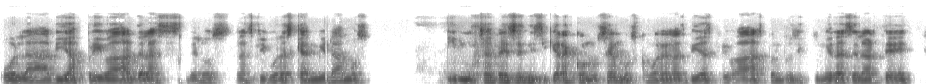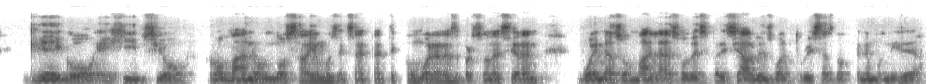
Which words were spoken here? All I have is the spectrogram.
o la vida privada de las, de los, las figuras que admiramos y muchas veces ni siquiera conocemos cómo eran las vidas privadas. Por ejemplo, si tú miras el arte griego, egipcio, romano, no sabíamos exactamente cómo eran esas personas, si eran buenas o malas o despreciables o altruistas, no tenemos ni idea.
